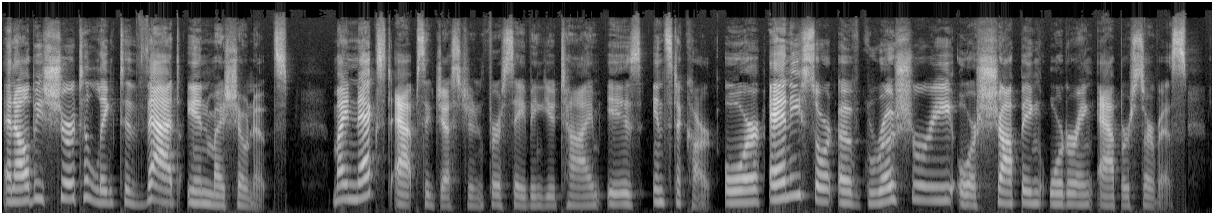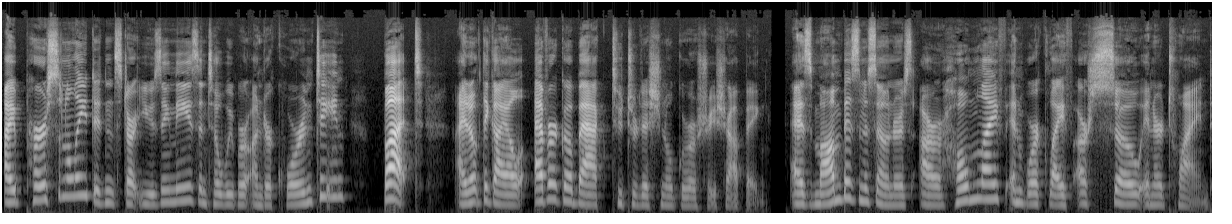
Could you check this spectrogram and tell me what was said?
and I'll be sure to link to that in my show notes. My next app suggestion for saving you time is Instacart or any sort of grocery or shopping ordering app or service. I personally didn't start using these until we were under quarantine, but I don't think I'll ever go back to traditional grocery shopping. As mom business owners, our home life and work life are so intertwined.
